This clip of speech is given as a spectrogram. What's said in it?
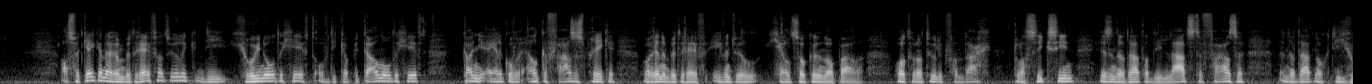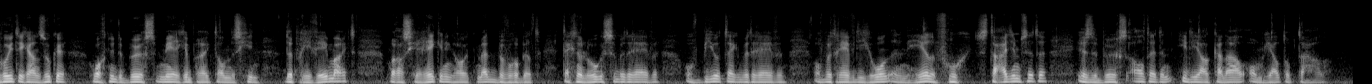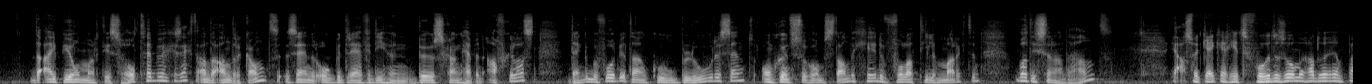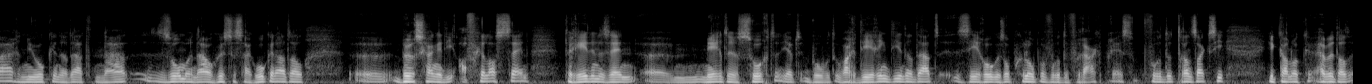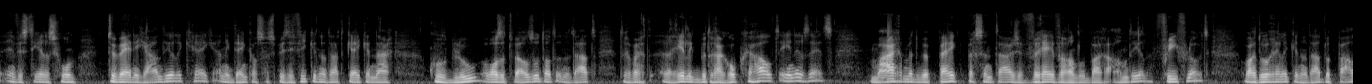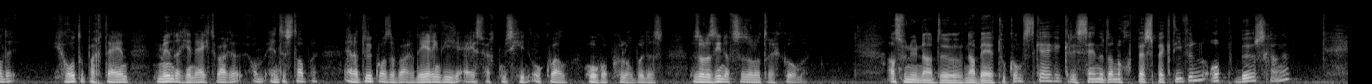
Als we kijken naar een bedrijf natuurlijk die groei nodig heeft of die kapitaal nodig heeft, kan je eigenlijk over elke fase spreken waarin een bedrijf eventueel geld zou kunnen ophalen. Wat we natuurlijk vandaag klassiek zien, is inderdaad dat die laatste fase, inderdaad nog die groei te gaan zoeken, wordt nu de beurs meer gebruikt dan misschien de privémarkt. Maar als je rekening houdt met bijvoorbeeld technologische bedrijven of biotechbedrijven of bedrijven die gewoon in een heel vroeg stadium zitten, is de beurs altijd een ideaal kanaal om geld op te halen. De IPO-markt is hot, hebben we gezegd. Aan de andere kant zijn er ook bedrijven die hun beursgang hebben afgelast. Denk bijvoorbeeld aan Coolblue recent, ongunstige omstandigheden, volatiele markten. Wat is er aan de hand? Ja, als we kijken, reeds voor de zomer hadden we er een paar. Nu ook inderdaad na de zomer, na augustus, zag we ook een aantal uh, beursgangen die afgelast zijn. De redenen zijn uh, meerdere soorten. Je hebt bijvoorbeeld waardering die inderdaad zeer hoog is opgelopen voor de vraagprijs voor de transactie. Je kan ook hebben dat investeerders gewoon te weinig aandelen krijgen. En ik denk als we specifiek inderdaad kijken naar Coolblue, was het wel zo dat inderdaad er werd een redelijk bedrag opgehaald enerzijds, maar met een beperkt percentage vrij verhandelbare aandelen, free float, waardoor eigenlijk inderdaad bepaalde grote partijen minder geneigd waren om in te stappen. En natuurlijk was de waardering die geëist werd misschien ook wel hoog opgelopen. Dus we zullen zien of ze zullen terugkomen. Als we nu naar de nabije toekomst kijken, Chris, zijn er dan nog perspectieven op beursgangen?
